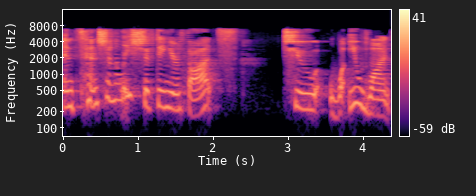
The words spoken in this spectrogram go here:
Intentionally shifting your thoughts to what you want,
